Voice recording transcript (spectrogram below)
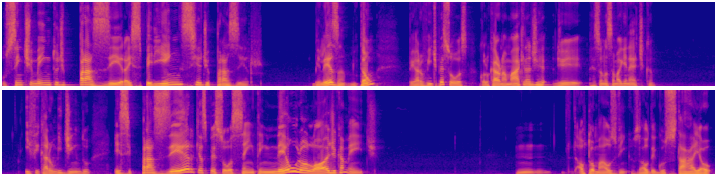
o sentimento de prazer, a experiência de prazer. Beleza? Então, pegaram 20 pessoas, colocaram na máquina de, de ressonância magnética e ficaram medindo esse prazer que as pessoas sentem neurologicamente ao tomar os vinhos, ao degustar e ao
